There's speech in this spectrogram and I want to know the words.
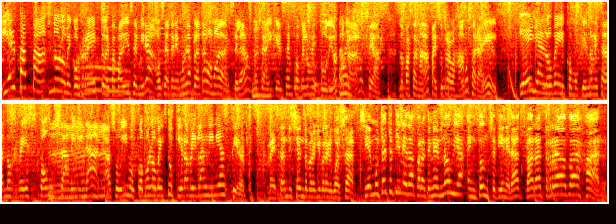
Y el papá no lo ve correcto. El papá dice, mira, o sea, tenemos la plata, vamos a dársela. O sea, y que él se enfoque en los estudios, total. O sea, no pasa nada, para eso trabajamos, para él. Y ella lo ve como que él no le está dando responsabilidad a su hijo. ¿Cómo lo ves tú? Quiero abrir las líneas, Peter. Me están diciendo por aquí por el WhatsApp. Si el muchacho tiene edad para tener novia, entonces tiene edad para trabajar.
